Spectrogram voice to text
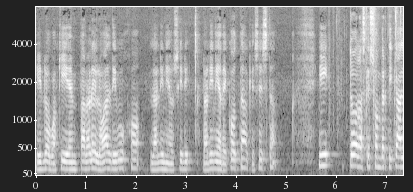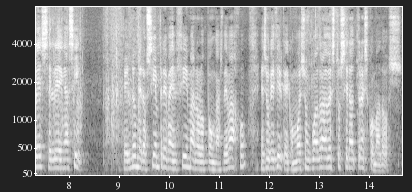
y luego aquí en paralelo al dibujo la línea, la línea de cota que es esta y todas las que son verticales se leen así. El número siempre va encima no lo pongas debajo. Eso quiere decir que como es un cuadrado esto será 3,2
